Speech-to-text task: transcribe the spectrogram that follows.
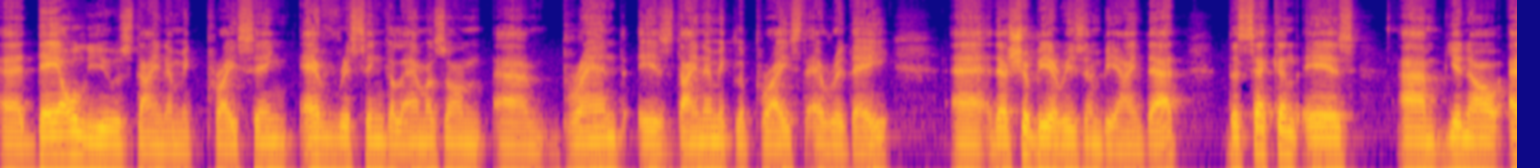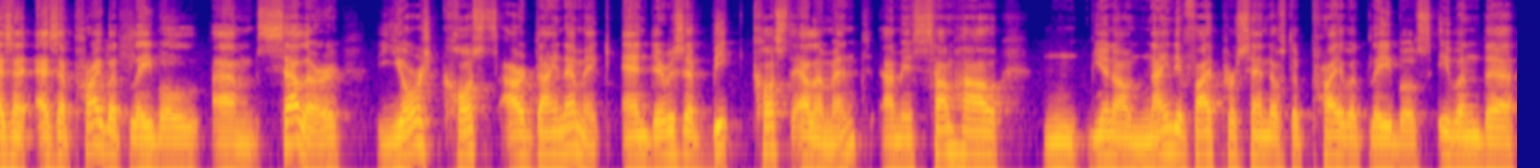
Uh, they all use dynamic pricing. Every single Amazon um, brand is dynamically priced every day. Uh, there should be a reason behind that. The second is, um, you know, as a as a private label um, seller, your costs are dynamic and there is a big cost element i mean somehow you know 95% of the private labels even the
